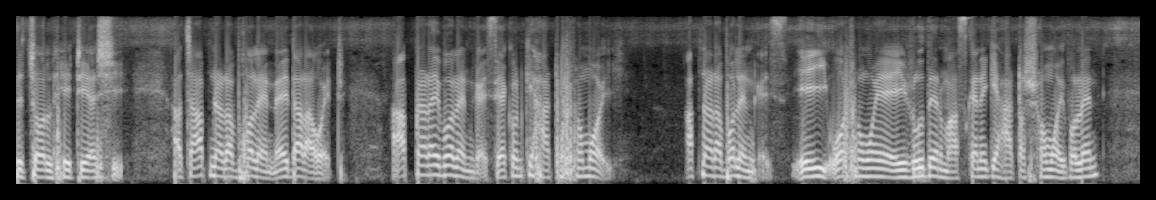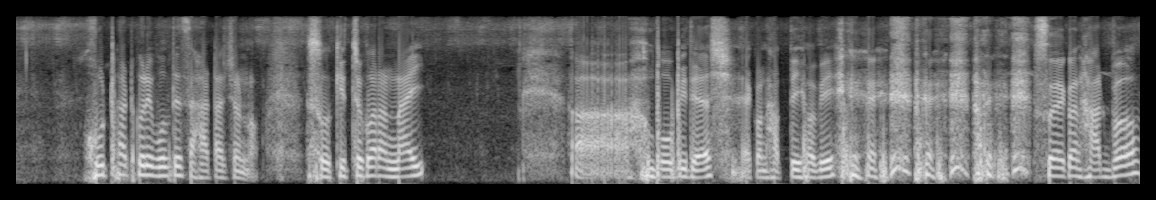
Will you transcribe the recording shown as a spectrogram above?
যে, চল হেঁটে আসি। আচ্ছা আপনারা বলেন, এই দাঁড়া ওয়েট আপনারাই বলেন গাইস এখন কি হাঁটার সময়? আপনারা বলেন গাইস এই অসময়ে, এই রোদের মাঝখানে কি হাঁটার সময়? বলেন। হুটহাট করে বলতেছে হাঁটার জন্য। সো কিচ্ছু করার নাই। বউ বিদেশ, এখন হাঁটতেই হবে। সো এখন হাঁটবো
